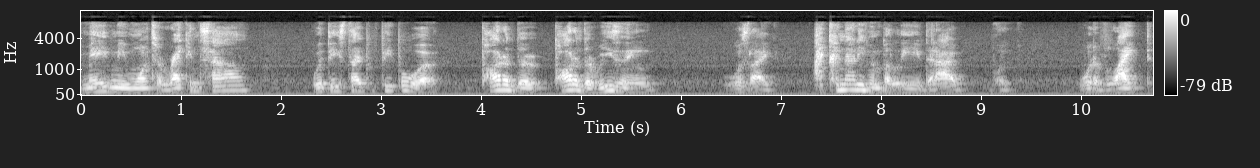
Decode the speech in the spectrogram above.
made me want to reconcile with these type of people were part of the part of the reasoning was like I could not even believe that I would would have liked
